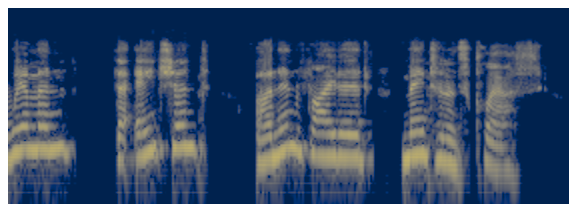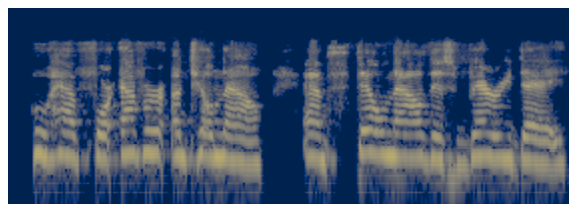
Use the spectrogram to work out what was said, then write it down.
women, the ancient, uninvited maintenance class who have forever until now and still now this very day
